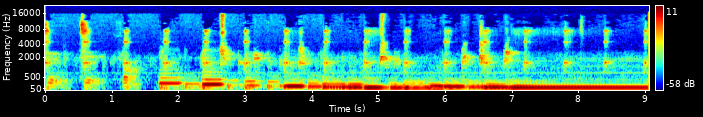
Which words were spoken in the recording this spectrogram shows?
two 嗯嗯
